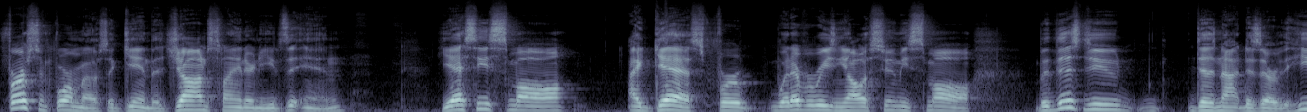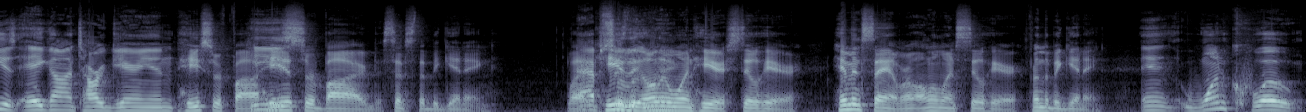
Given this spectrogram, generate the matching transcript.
first and foremost, again, the Jon slander needs to end. Yes, he's small. I guess for whatever reason y'all assume he's small, but this dude does not deserve it. He is Aegon Targaryen. He survived. He has survived since the beginning. Like he's the only one here, still here. Him and Sam are the only ones still here from the beginning. And one quote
